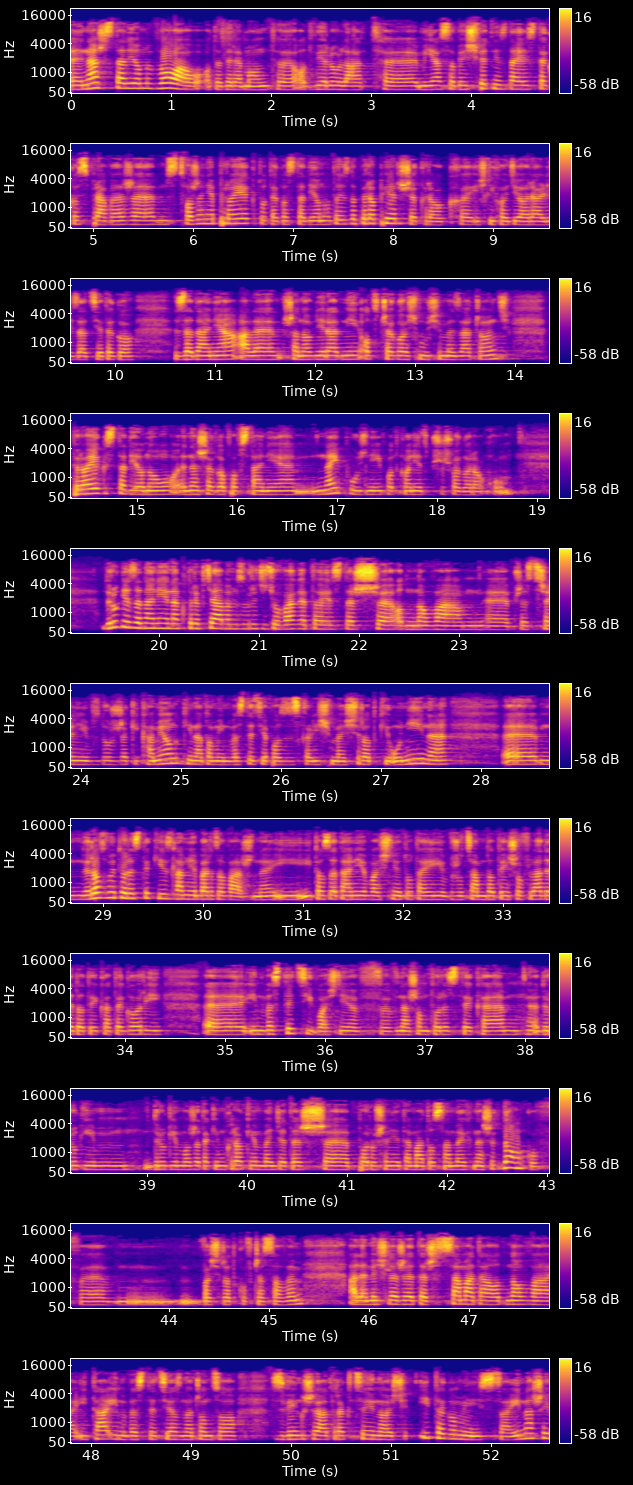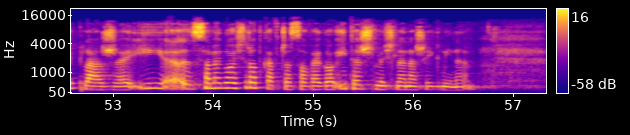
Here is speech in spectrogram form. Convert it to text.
E, Nasz stadion wołał o ten remont e, od wielu lat. E, Ja sobie świetnie zdaję z tego sprawę, że stworzenie projektu tego stadionu to jest dopiero pierwszy krok, jeśli chodzi o realizację tego zadania, ale szanowni radni, od czegoś musimy zacząć. Projekt stadionu naszego powstanie najpóźniej pod koniec przyszłego roku. Drugie zadanie, na które chciałabym zwrócić uwagę, to jest też odnowa przestrzeni wzdłuż rzeki Kamionki. Na tą inwestycję pozyskaliśmy środki unijne. Rozwój turystyki jest dla mnie bardzo ważny i, i to zadanie właśnie tutaj wrzucam do tej szuflady, do tej kategorii e, inwestycji właśnie w, w naszą turystykę. Drugim, drugim może takim krokiem będzie też e, poruszenie tematu samych naszych domków e, w ośrodku wczasowym, ale myślę, że też sama ta odnowa i ta inwestycja znacząco zwiększy atrakcyjność i tego miejsca, i naszej plaży, i samego ośrodka wczasowego, i też myślę naszej gminy.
